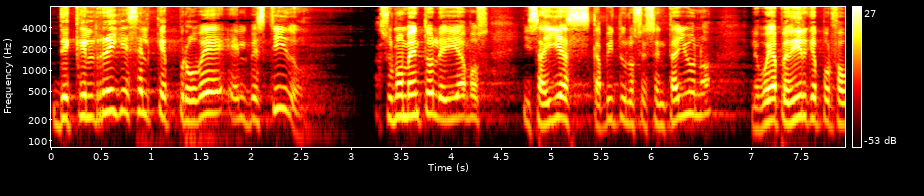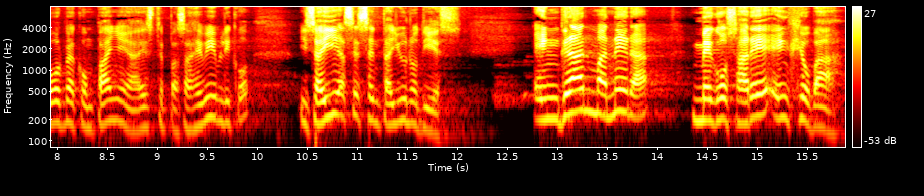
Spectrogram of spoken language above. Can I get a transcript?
de que el rey es el que provee el vestido. Hace un momento leíamos Isaías capítulo 61, le voy a pedir que por favor me acompañe a este pasaje bíblico, Isaías 61, 10. En gran manera me gozaré en Jehová,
